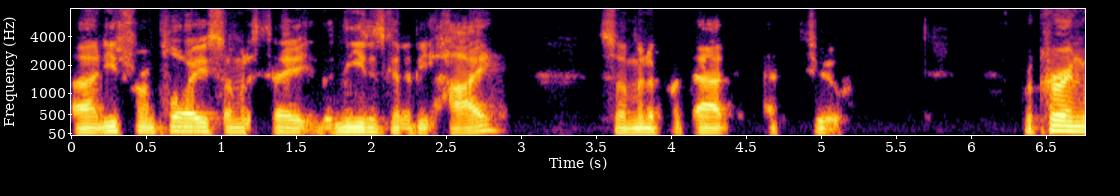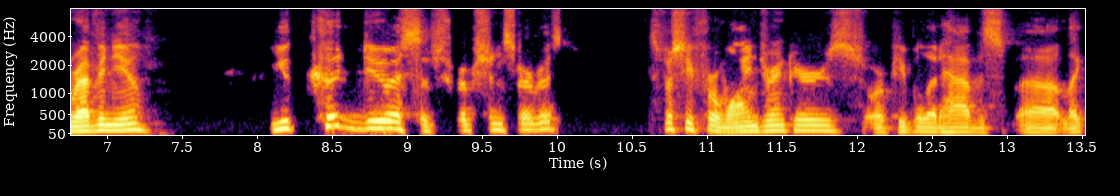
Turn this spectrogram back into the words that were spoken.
Uh, need for employees. So I'm going to say the need is going to be high. So I'm going to put that at two. Recurring revenue. You could do a subscription service, especially for wine drinkers or people that have uh, like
